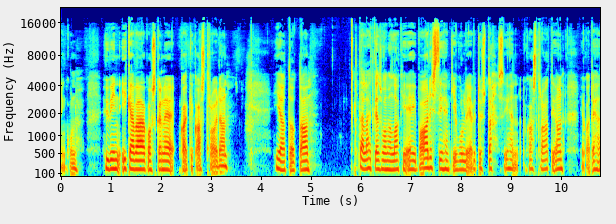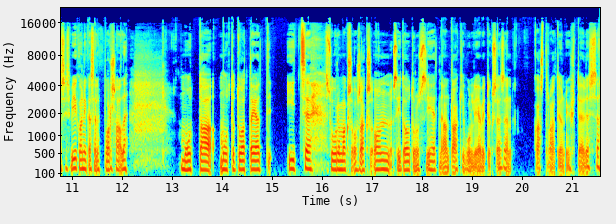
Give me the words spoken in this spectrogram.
niin kuin hyvin ikävää, koska ne kaikki kastroidaan. Ja tota, Tällä hetkellä Suomen laki ei vaadi siihen kivunlievitystä, siihen kastraatioon, joka tehdään siis viikonikäiselle porsaalle. Mutta, mutta tuottajat itse suurimmaksi osaksi on sitoutunut siihen, että ne antaa kivunlievityksen sen kastraation yhteydessä.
